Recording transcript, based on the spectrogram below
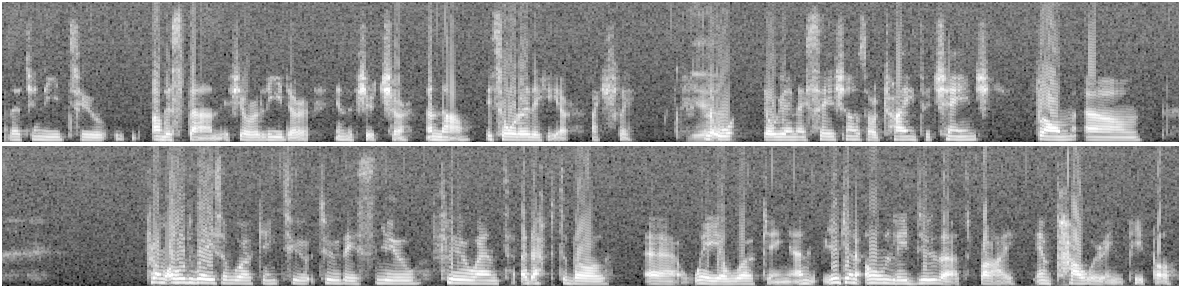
that you need to understand if you're a leader in the future. And now it's already here, actually. Yeah. And all the organizations are trying to change from um, from old ways of working to to this new fluent, adaptable uh, way of working, and you can only do that by empowering people,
